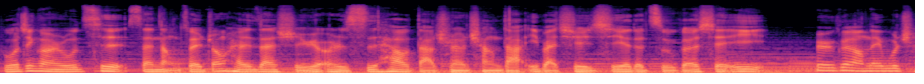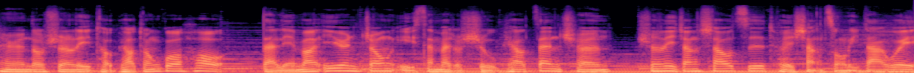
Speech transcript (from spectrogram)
不过，尽管如此，三党最终还是在十月二十四号达成了长达一百七十七页的阻隔协议。由于各党内部成员都顺利投票通过后，在联邦议院中以三百九十五票赞成，顺利将肖兹推上总理大位，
